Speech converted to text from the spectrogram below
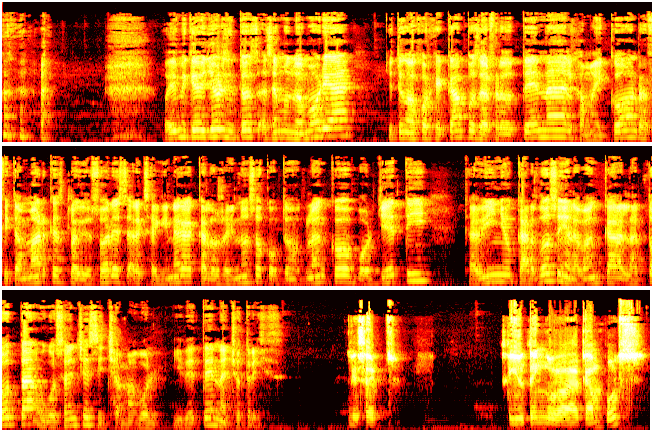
Oye, mi querido George, entonces hacemos memoria. Yo tengo a Jorge Campos, Alfredo Tena, el Jamaicón, Rafita Márquez, Claudio Suárez, Alex Aguinaga, Carlos Reynoso, Cuauhtémoc Blanco, Borgetti, Caviño, Cardoso y en la banca La Tota, Hugo Sánchez y Chamagol. Y DT, Nacho Treyes. Exacto. Sí, yo tengo a Campos,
